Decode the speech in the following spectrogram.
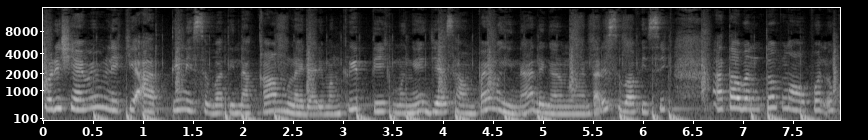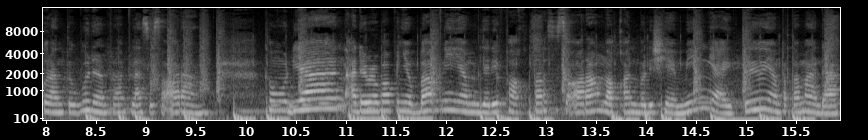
body shaming memiliki arti nih sebuah tindakan mulai dari mengkritik, mengejek sampai menghina dengan mengomentari sebuah fisik atau bentuk maupun ukuran tubuh dan penampilan seseorang. Kemudian ada beberapa penyebab nih yang menjadi faktor seseorang melakukan body shaming yaitu yang pertama ada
